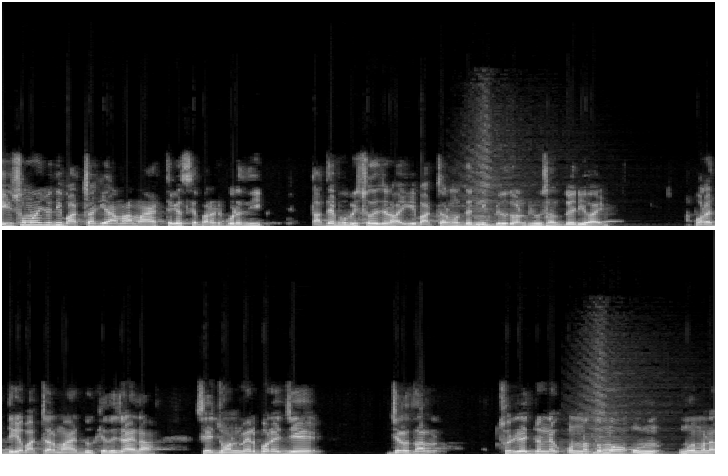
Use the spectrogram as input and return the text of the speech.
এই সময় যদি বাচ্চাকে আমরা মায়ের থেকে সেপারেট করে দিই, তাতে ভবিষ্যতে যেটা হয় কি, বাচ্চার মধ্যে নিপিল কনফিউশন তৈরি হয়, পরের দিকে বাচ্চার মায়ের দুধ খেতে চায় না, সেই জন্মের পরে যে, যেটা তার শরীরের জন্য অন্যতম মানে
